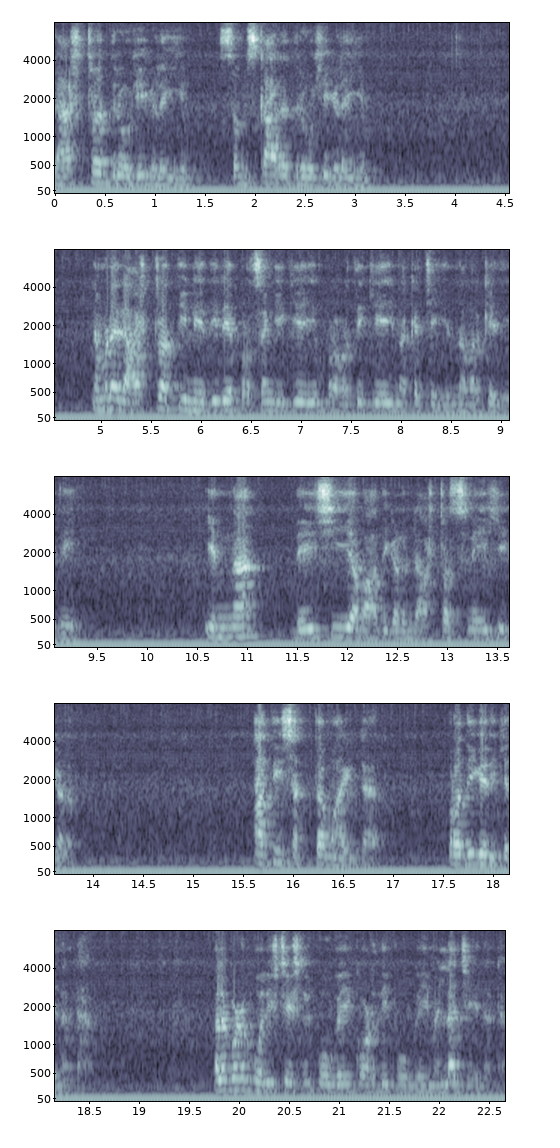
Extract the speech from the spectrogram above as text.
രാഷ്ട്രദ്രോഹികളെയും സംസ്കാരദ്രോഹികളെയും നമ്മുടെ രാഷ്ട്രത്തിനെതിരെ പ്രസംഗിക്കുകയും പ്രവർത്തിക്കുകയും ഒക്കെ ചെയ്യുന്നവർക്കെതിരെ ഇന്ന് ദേശീയവാദികളും രാഷ്ട്രസ്നേഹികളും അതിശക്തമായിട്ട് പ്രതികരിക്കുന്നുണ്ട്. പലപ്പോഴും പോലീസ് സ്റ്റേഷനിൽ പോവുകയും കോടതി പോവുകയും എല്ലാം ചെയ്യുന്നുണ്ട്.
